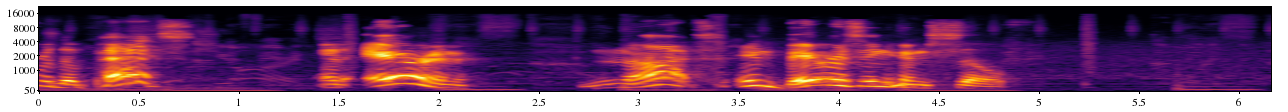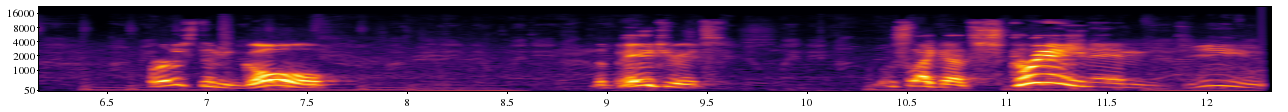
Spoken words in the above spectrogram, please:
for the Pats, and Aaron not embarrassing himself. First and goal. The Patriots looks like a screen, and gee,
